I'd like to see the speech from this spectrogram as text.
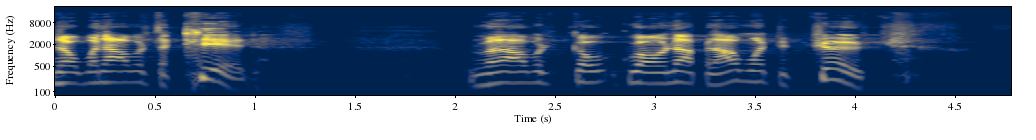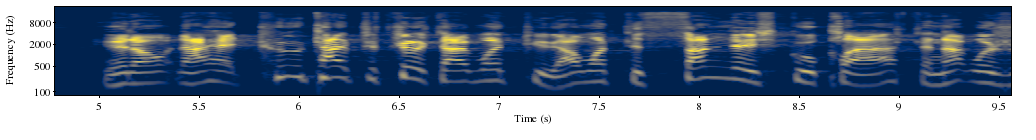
you know, when I was a kid, when I was go, growing up and I went to church, you know, and I had two types of church I went to. I went to Sunday school class, and that was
